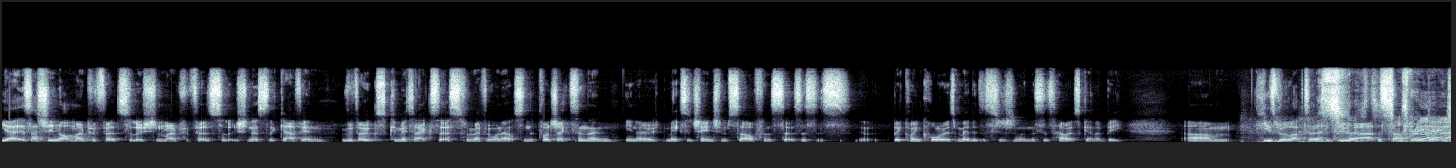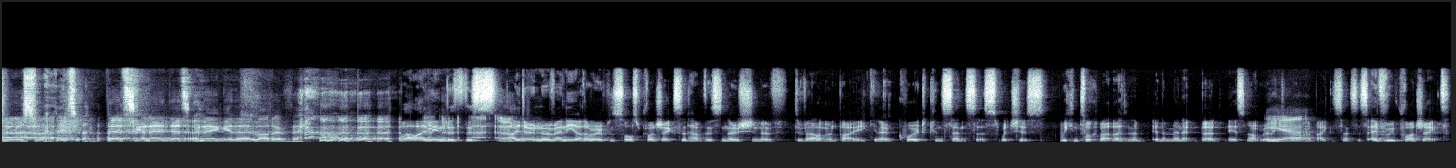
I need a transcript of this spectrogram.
Yeah, it's actually not my preferred solution. My preferred solution is that Gavin revokes commit access from everyone else in the project and then, you know, makes a change himself and says this is you know, Bitcoin Core has made a decision and this is how it's going to be. Um, he's reluctant to do that. that sounds pretty dangerous, right? that's gonna that's gonna get a lot of. well, I mean, this, this I don't know of any other open source projects that have this notion of development by you know quote consensus, which is we can talk about that in a, in a minute, but it's not really yeah. development by consensus. Every project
